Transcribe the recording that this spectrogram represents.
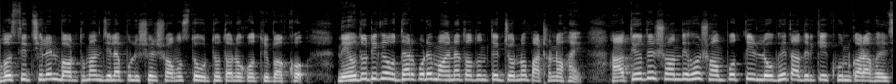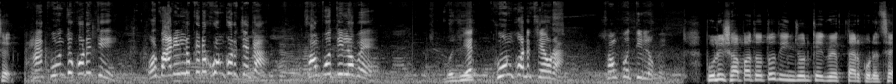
উপস্থিত ছিলেন বর্ধমান জেলা পুলিশের সমস্ত ঊর্ধ্বতন কর্তৃপক্ষ। দেহ দুটিকে উদ্ধার করে ময়নাতদন্তের জন্য পাঠানো হয়। আত্মীয়দের সন্দেহ সম্পত্তির লোভে তাদেরকে খুন করা হয়েছে। হ্যাঁ খুন তো করেছে। ওর বাড়ির লোকেরা খুন করেছে এটা। সম্পত্তি লোভে। খুন করেছে ওরা সম্পত্তি লোভে। পুলিশ আপাতত তিনজনকে গ্রেফতার করেছে।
